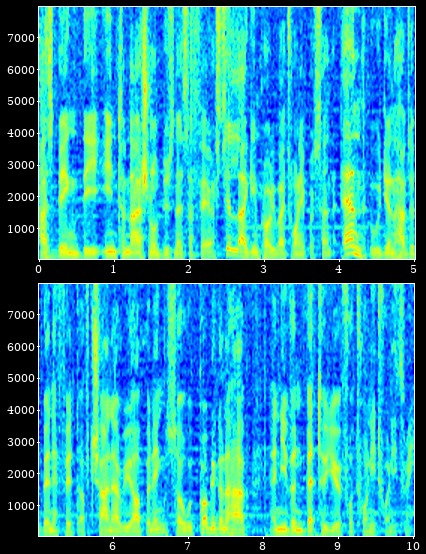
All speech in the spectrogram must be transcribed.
has been the international business affair, still lagging probably by 20%. And we didn't have the benefit of China reopening, so we're probably going to have an even better year for 2023.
